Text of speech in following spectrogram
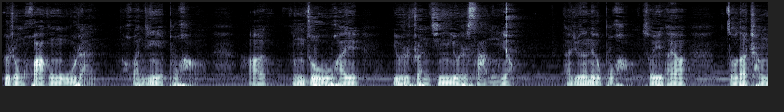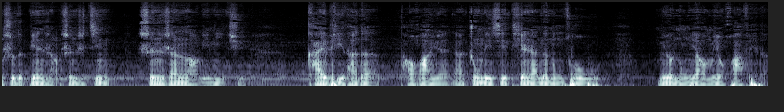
各种化工污染，环境也不好，啊，农作物还又是转基因又是撒农药，他觉得那个不好，所以他要走到城市的边上，甚至进深山老林里去，开辟他的桃花源，啊种那些天然的农作物，没有农药、没有化肥的。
